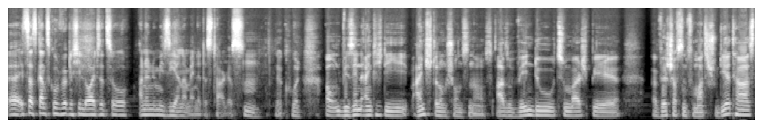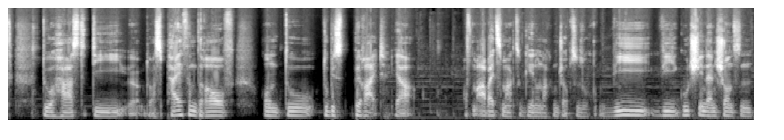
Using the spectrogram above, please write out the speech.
äh, ist das ganz gut, wirklich die Leute zu anonymisieren am Ende des Tages. Hm, sehr cool. Oh, Und wie sehen eigentlich die Einstellungschancen aus? Also wenn du zum Beispiel äh, Wirtschaftsinformatik studiert hast, du hast die, äh, du hast Python drauf und du, du bist bereit, ja, auf den Arbeitsmarkt zu gehen und nach einem Job zu suchen. Wie, wie gut stehen deine Chancen,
